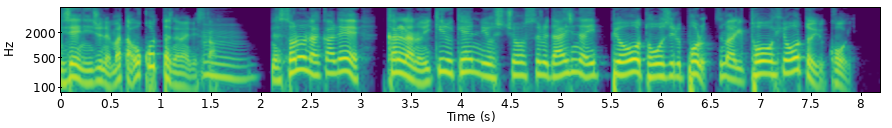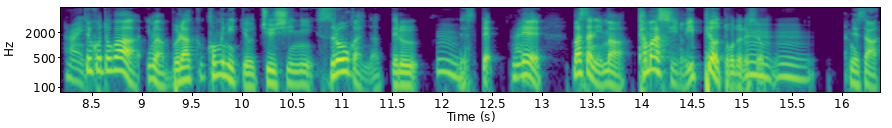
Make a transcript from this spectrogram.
2020年また起こったじゃないですか。うん。でその中で彼らの生きる権利を主張する大事な一票を投じるポルつまり投票という行為。はい。ということが今ブラックコミュニティを中心にスローガンになってるうんんですって。はい。でまさにまあ魂の一票ってことですよ。うんうんでさ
